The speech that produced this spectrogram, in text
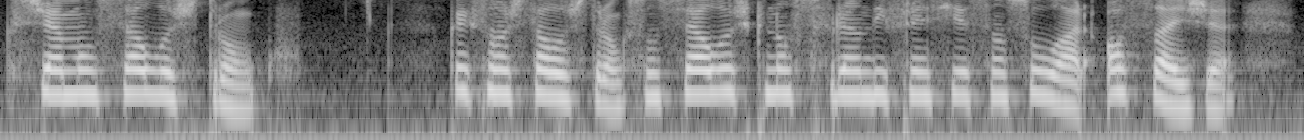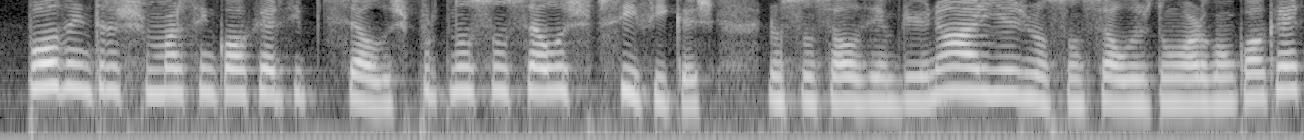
que se chamam células tronco. O que é que são as células-tronco? São células que não sofreram diferenciação celular, ou seja, podem transformar-se em qualquer tipo de células, porque não são células específicas, não são células embrionárias, não são células de um órgão qualquer,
